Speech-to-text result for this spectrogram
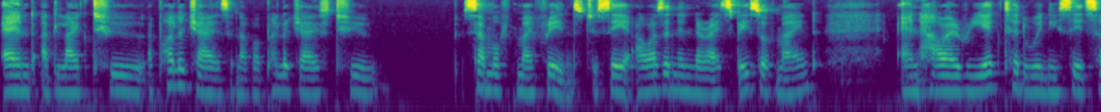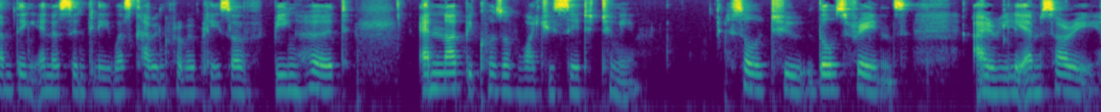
And I'd like to apologize, and I've apologized to some of my friends to say I wasn't in the right space of mind and how I reacted when you said something innocently was coming from a place of being hurt and not because of what you said to me. So, to those friends, I really am sorry.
